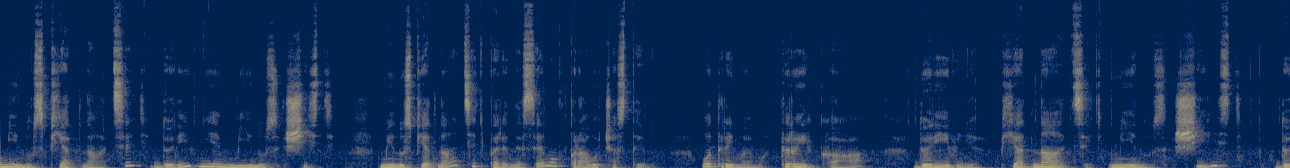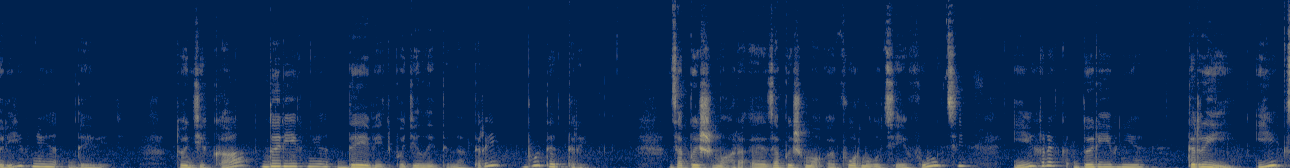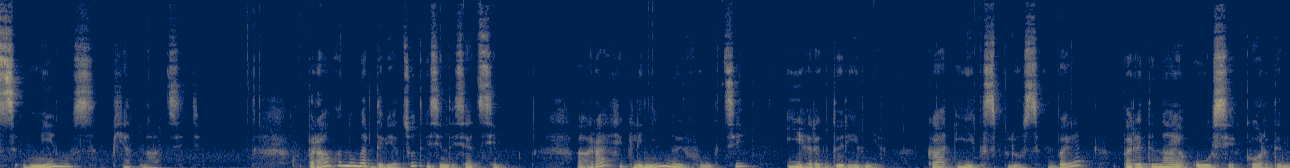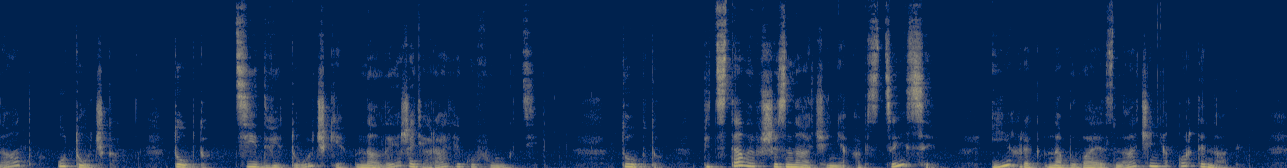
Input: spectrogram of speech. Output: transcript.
мінус 15 дорівнює мінус 6. Мінус 15 перенесемо в праву частину. Отримаємо 3k дорівнює 15 мінус 6 дорівнює 9. Тоді k дорівнює 9 поділити на 3 буде 3. Запишемо, е, запишемо е, формулу цієї функції y дорівнює 3х мінус 15. Вправа номер 987. Графік лінійної функції y дорівнює kx плюс b перетинає осі координат у точках. Тобто ці дві точки належать графіку функції. Тобто, підставивши значення абсциси, y набуває значення ординати.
